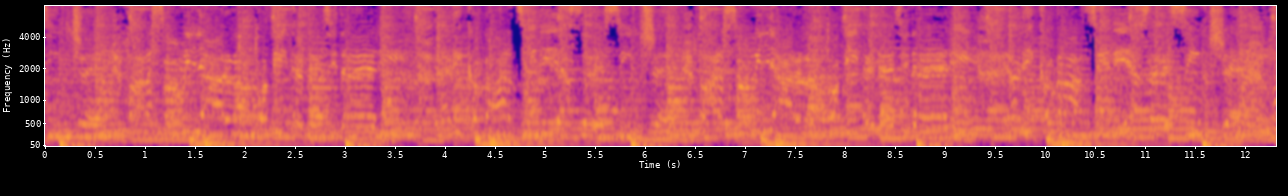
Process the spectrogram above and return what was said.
sinceri, fare assomigliare la tua vita ai desideri, ricordarsi di essere sinceri, fare assomigliare la tua vita ai desideri, essere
